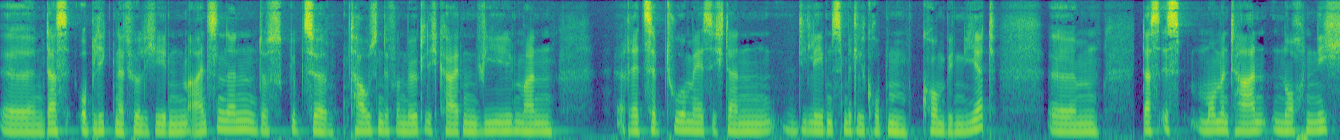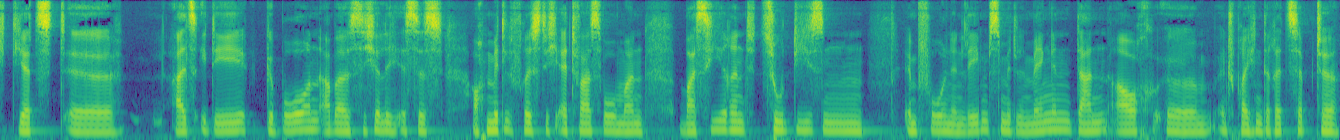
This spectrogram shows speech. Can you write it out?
Äh, das obliegt natürlich jedem Einzelnen. Das gibt es ja tausende von Möglichkeiten, wie man rezepturmäßig dann die Lebensmittelgruppen kombiniert. Ähm, das ist momentan noch nicht jetzt äh, als Idee geboren, aber sicherlich ist es auch mittelfristig etwas, wo man basierend zu diesen empfohlenen Lebensmittelmengen dann auch äh, entsprechende Rezepte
